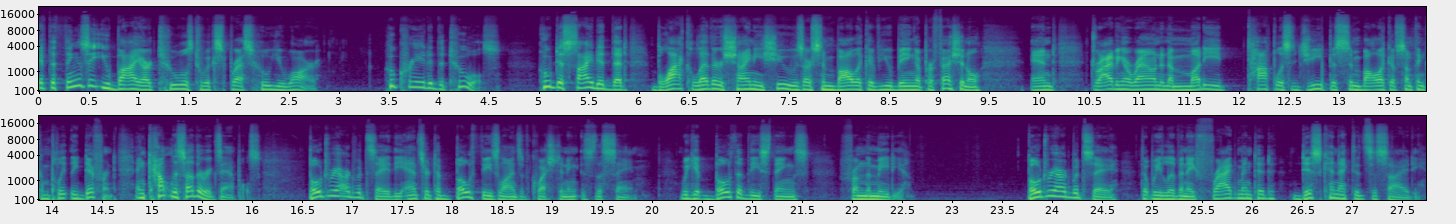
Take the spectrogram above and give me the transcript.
if the things that you buy are tools to express who you are, who created the tools? Who decided that black leather shiny shoes are symbolic of you being a professional and driving around in a muddy topless Jeep is symbolic of something completely different? And countless other examples. Baudrillard would say the answer to both these lines of questioning is the same. We get both of these things from the media. Baudrillard would say that we live in a fragmented, disconnected society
